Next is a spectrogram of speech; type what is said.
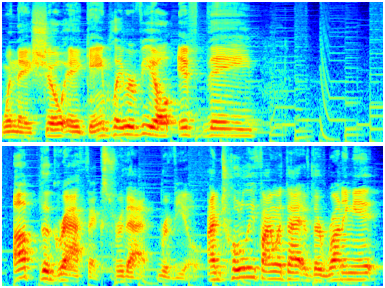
when they show a gameplay reveal if they up the graphics for that reveal. I'm totally fine with that if they're running it,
